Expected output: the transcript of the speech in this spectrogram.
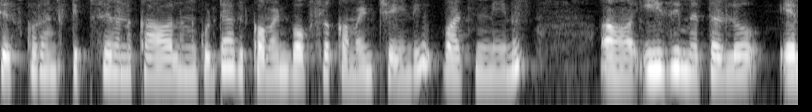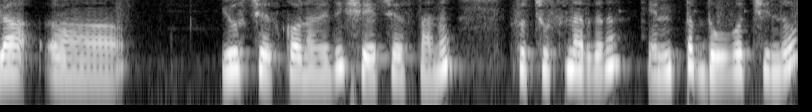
చేసుకోవడానికి టిప్స్ ఏమైనా కావాలనుకుంటే అవి కామెంట్ బాక్స్లో కామెంట్ చేయండి. వాటిని నేను ఈజీ మెథడ్లో ఎలా ఆ, యూస్ చేసుకోవాలనేది షేర్ చేస్తాను. సో చూస్తున్నారు కదా ఎంత వచ్చిందో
